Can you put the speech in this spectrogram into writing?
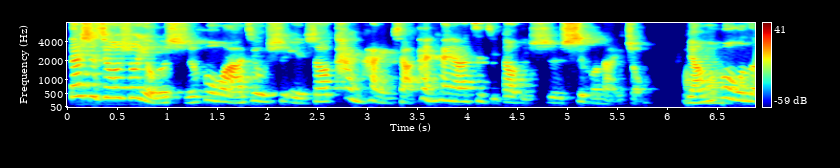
但是就是说有的时候啊，就是也是要探看一下，探看一下自己到底是适合哪一种，然后呢。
